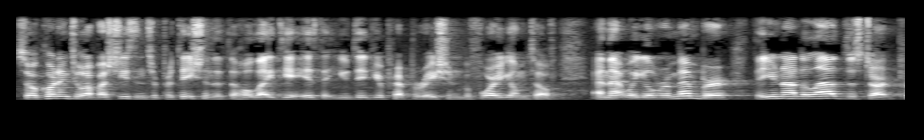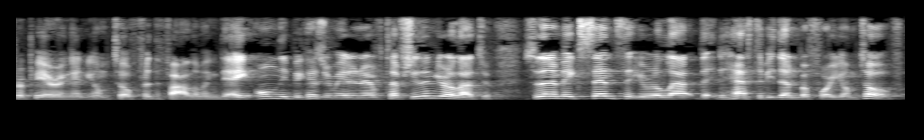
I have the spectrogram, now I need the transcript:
So according to Rav Ashi's interpretation, that the whole idea is that you did your preparation before Yom Tov, and that way you'll remember that you're not allowed to start preparing on Yom Tov for the following day, only because you made an Erev Tavshilin, you're allowed to. So then it makes sense that you're allowed, that it has to be done before Yom Tov.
